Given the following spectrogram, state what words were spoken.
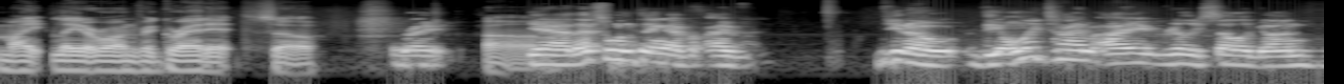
might later on regret it. So, Right. um, Yeah, that's one thing I've, I've, you know, the only time I really sell a gun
